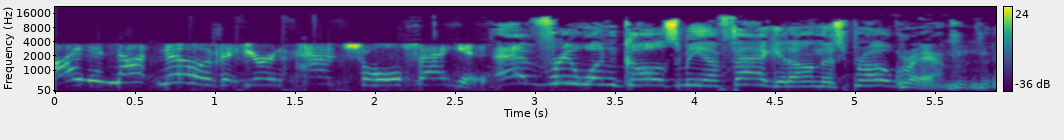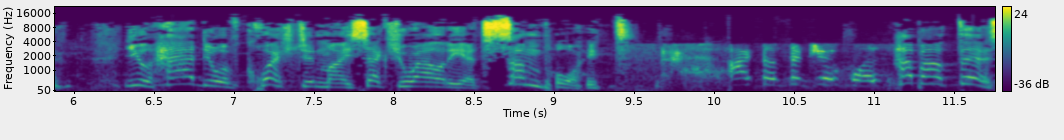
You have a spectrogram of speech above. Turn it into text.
I did not know that you're an actual faggot. Everyone calls me a faggot on this program. you had to have questioned my sexuality at some point. I thought the joke was. How about this?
